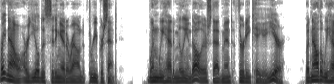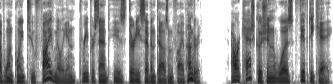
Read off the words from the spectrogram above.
Right now, our yield is sitting at around 3%. When we had a million dollars, that meant 30k a year. But now that we have 1.25 million, 3% is 37,500. Our cash cushion was 50k.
